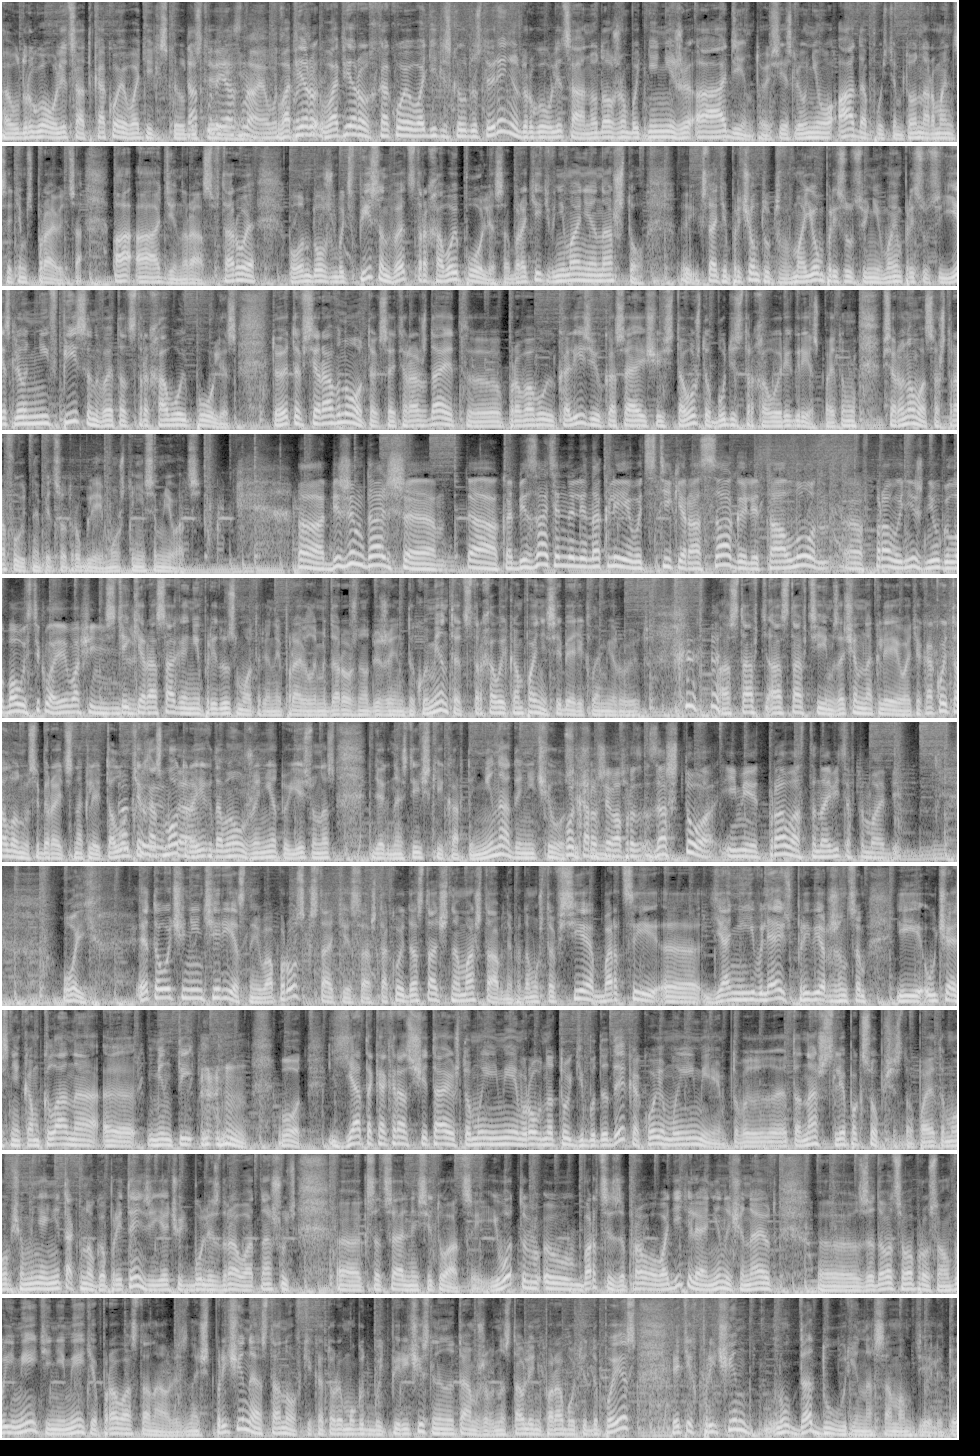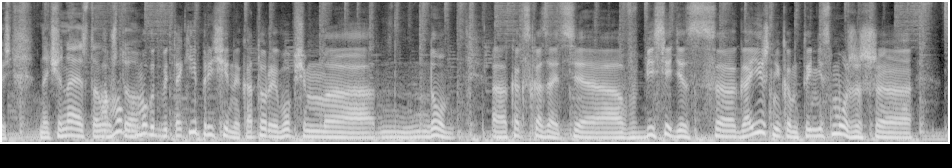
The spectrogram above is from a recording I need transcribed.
А у другого лица какое водительское Да удостоверение? я знаю? Вот Во-первых, во-первых, какое водительское удостоверение у другого лица, оно должно быть не ниже А1. То есть, если у него А, допустим, то он нормально с этим справится. А А1 раз. Второе, он должен быть вписан в этот страховой полис. Обратите внимание на что. И, кстати, причем тут в моем присутствии, не в моем присутствии. Если он не вписан в этот страховой полис, то это все равно, так сказать, рождает э, правовую коллизию, касающуюся того, что будет страховой регресс. Поэтому все равно вас оштрафуют на 500 рублей. Можете не сомневаться. А, бежим дальше. Так, обязательно ли наклеивать стикер ОСАГО или талон э, в правый нижний угол лобового стекла? Я вообще не... Стикер ОСАГО не предусмотрены правилами дорожного движения документы. Это страховые компании себя рекламируют. Оставьте, оставьте им. Зачем наклеивать? А какой талон вы собираетесь наклеить? Талон Ну, техосмотра, да. их давно уже нету. Есть у нас диагностические карты. Не надо ничего. Вот хороший сочинять. вопрос. За что имеет право остановить автомобиль? Ой, Это очень интересный вопрос, кстати, Саш, такой достаточно масштабный, потому что все борцы, э, я не являюсь приверженцем и участником клана э, менты, вот. Я-то как раз считаю, что мы имеем ровно то ГИБДД, какое мы имеем. То- Это наш слепок с общества, поэтому, в общем, у меня не так много претензий, я чуть более здраво отношусь э, к социальной ситуации. И вот э, борцы за права водителя, они начинают э, задаваться вопросом, вы имеете, не имеете права останавливать. Значит, причины остановки, которые могут быть перечислены там же в наставлении по работе ДПС, этих причин, ну, до дури на самом деле. То есть, начиная с того, А что... могут быть такие причины, которые, в общем, э, ну, э, как сказать, э, в беседе с э, гаишником ты не сможешь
